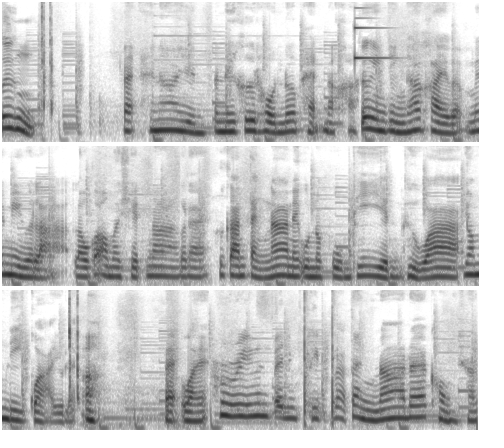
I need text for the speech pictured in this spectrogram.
ซึ่งแปะให้หน้าเย็น อันนี้คือโทนเนอร์แพดนะคะ ซึ่งจริงๆ ถ้าใครแบบไม่มีเวลา เราก็เอามาเช็ดหน้าก็ได้ คือการแต่งหน้าในอุณหภูมิที่เย็นถือว่าย่อมดีกว่าอยู่แล้วอะ แปะไว้เฮ้ยมันเป็นคลิปแบบแต่งหน้าแรกของฉัน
